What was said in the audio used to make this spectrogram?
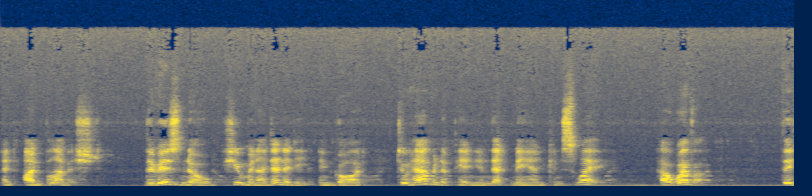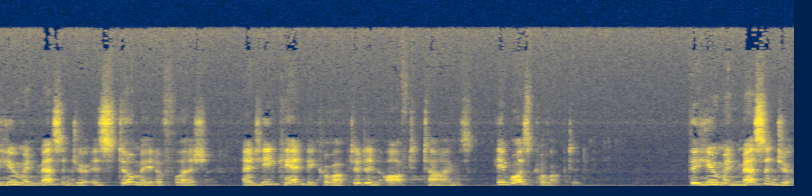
and unblemished. There is no human identity in God to have an opinion that man can sway. However, the human messenger is still made of flesh, and he can be corrupted, and oft times he was corrupted. The human messenger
